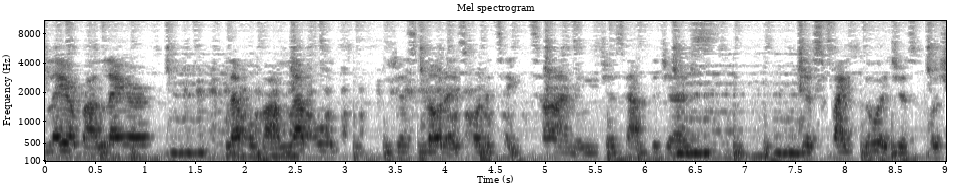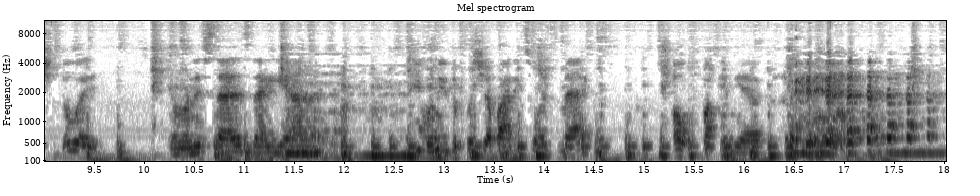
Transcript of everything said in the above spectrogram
layer by layer, level by level. You just know that it's going to take time and you just have to just just fight through it, just push through it. And when it says that, yeah, you will need to push your body towards max, oh, fucking yeah.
